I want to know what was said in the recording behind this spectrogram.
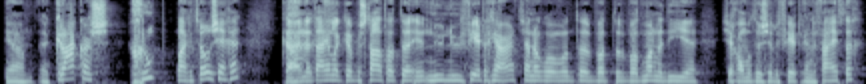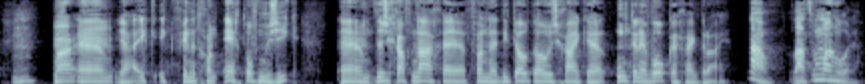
ja, krakersgroep, laat ik het zo zeggen. Ja, en uiteindelijk bestaat dat nu, nu 40 jaar. Het zijn ook wel wat, wat, wat mannen die zeggen allemaal tussen de 40 en de 50. Mm. Maar um, ja, ik, ik vind het gewoon echt tof muziek. Um, dus ik ga vandaag uh, van uh, die Toto's ga ik uh, Oenten en Wolken ga ik draaien. Nou, laten we maar horen.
